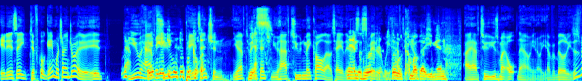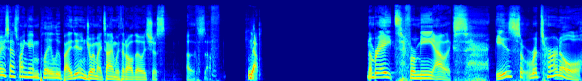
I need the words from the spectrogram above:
it is a difficult game, which I enjoy. It Yeah. you have to pay attention. You have to pay Yes. attention. You have to make call outs. Hey, Man, there's a those spitter. We have to come kill up at you, man. I have to use my ult now. You know, you have abilities. This is a very satisfying game play loop. I did enjoy my time with it, although it's just other stuff. Yeah. Number eight for me, Alex, is Returnal.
